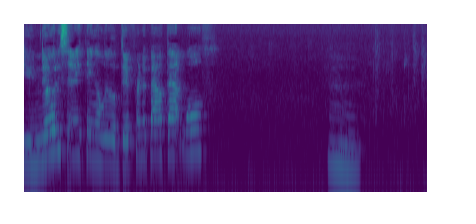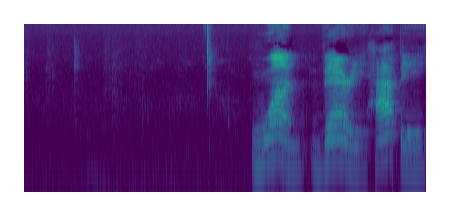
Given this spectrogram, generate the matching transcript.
Do you notice anything a little different about that wolf? Hmm. One very happy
